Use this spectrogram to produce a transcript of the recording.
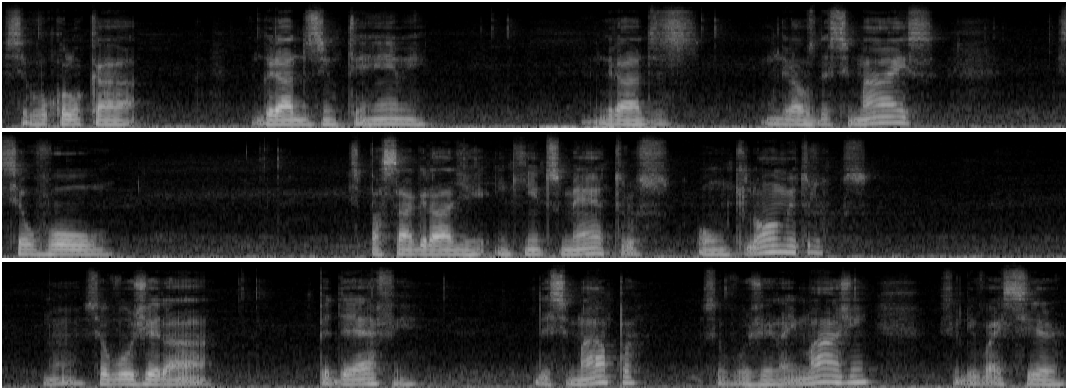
Se eu vou colocar graus em UTM, graus em graus decimais, se eu vou espaçar a grade em 500 metros ou 1 km, né? Se eu vou gerar PDF desse mapa, se eu vou gerar imagem, se ele vai ser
